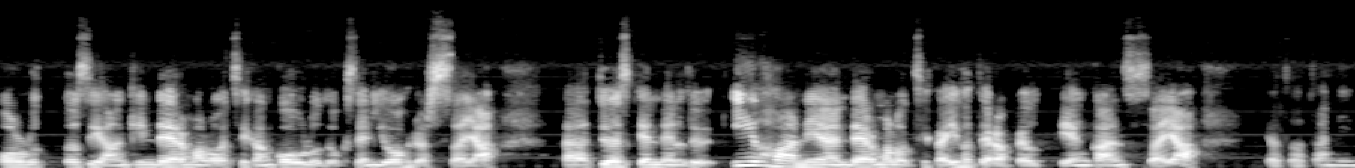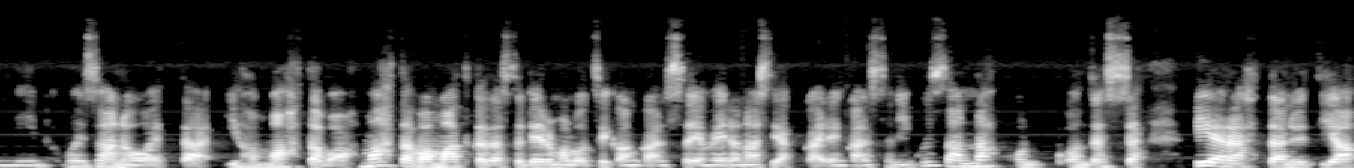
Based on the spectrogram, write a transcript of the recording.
ollut tosiaankin Dermalotsikan koulutuksen johdossa ja ö, työskennelty ihanien Dermalotsikan ihoterapeuttien kanssa. Ja ja tota, niin, niin, voin sanoa, että ihan mahtava, mahtava matka tässä Dermalotsikan kanssa ja meidän asiakkaiden kanssa, niin kuin Sanna on, on tässä vierähtänyt ja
